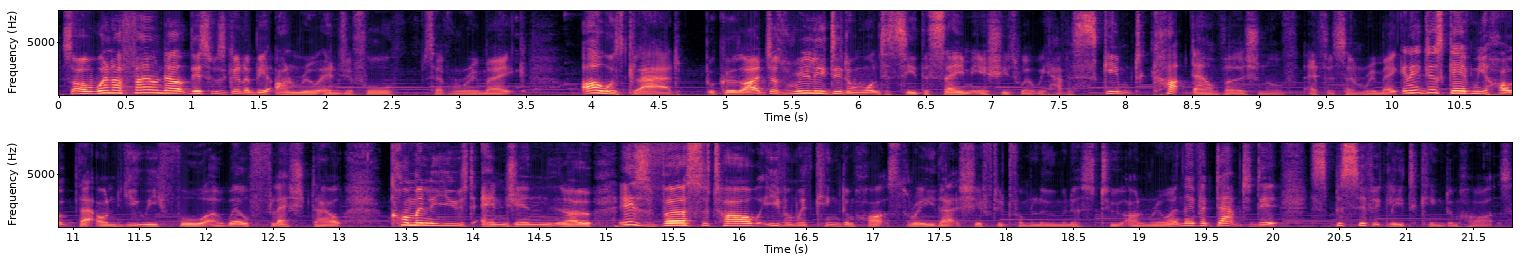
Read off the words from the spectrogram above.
So when I found out this was going to be Unreal Engine 4 7 Remake, I was glad because I just really didn't want to see the same issues where we have a skimped, cut down version of FF7 Remake, and it just gave me hope that on UE4, a well fleshed out, commonly used engine, you know, is versatile, even with Kingdom Hearts 3 that shifted from Luminous to Unreal, and they've adapted it specifically to Kingdom Hearts.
